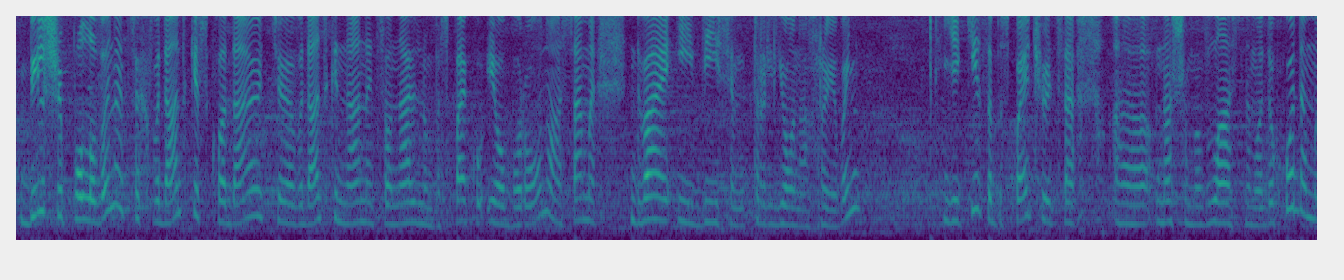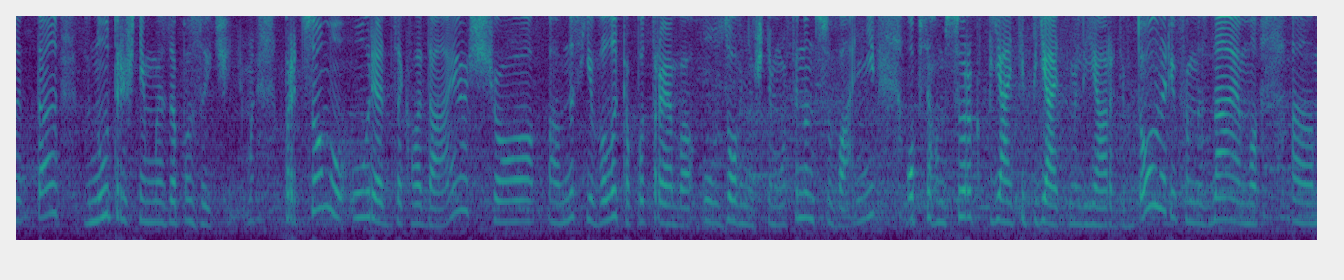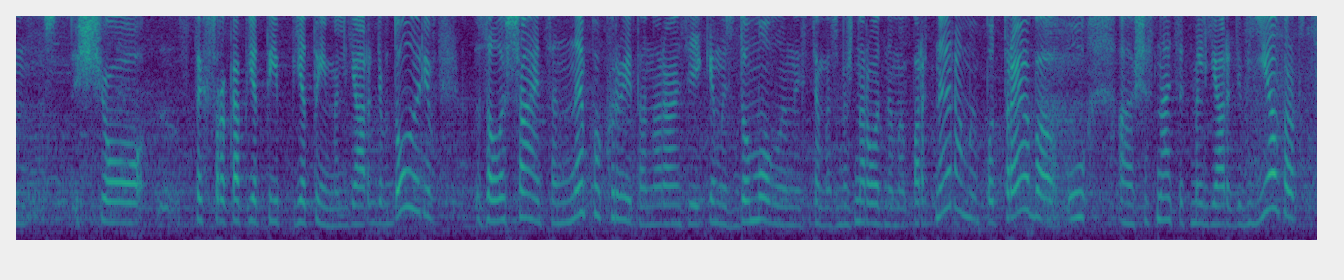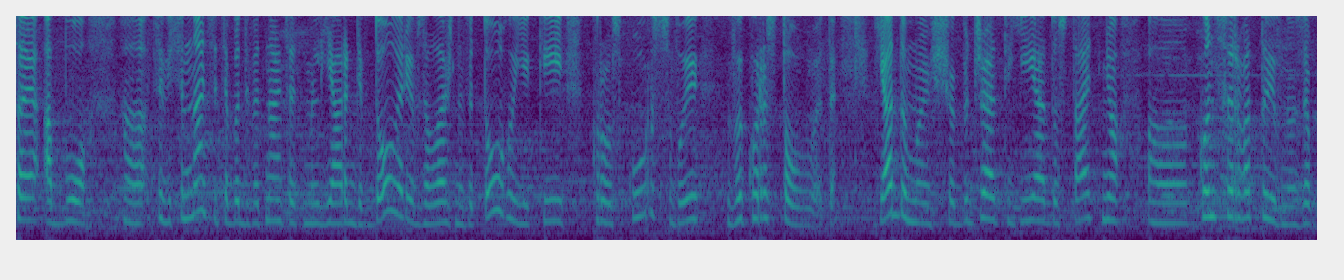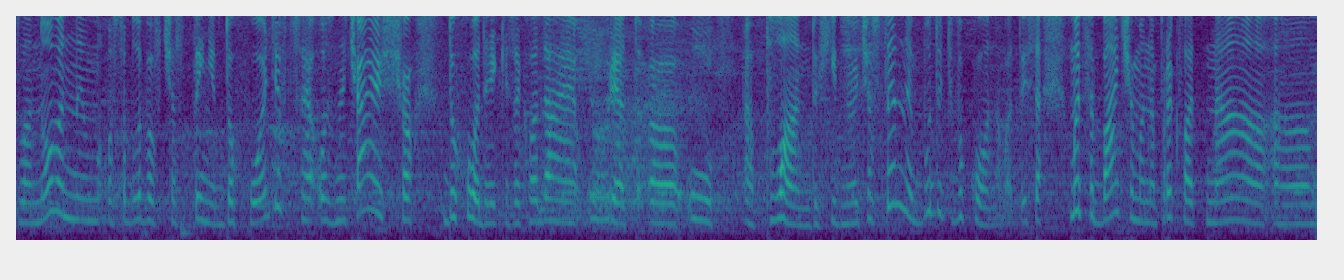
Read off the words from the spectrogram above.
Більше половини цих видатків складають е, видатки на національну безпеку і оборону, а саме 2,8 трильйона гривень. Які забезпечуються е, нашими власними доходами та внутрішніми запозиченнями. При цьому уряд закладає, що е, в нас є велика потреба у зовнішньому фінансуванні обсягом 45,5 мільярдів доларів. І ми знаємо, ем, що з цих 45,5 мільярдів доларів залишається непокрита наразі якимись домовленостями з міжнародними партнерами. Потреба у е, 16 мільярдів євро. Це або е, це 18 або 19 мільярдів доларів, залежно від того, який крос-курс ви використовуєте. Я думаю, що бюджет є достатньо е, консервативно запланованим, особливо в частині доходів. Це означає, що доходи, які закладає уряд е, у план дохідної частини, будуть виконуватися. Ми це бачимо, наприклад, на ем,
